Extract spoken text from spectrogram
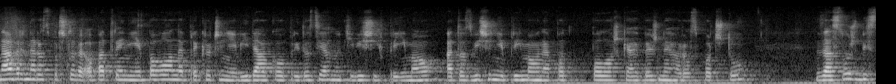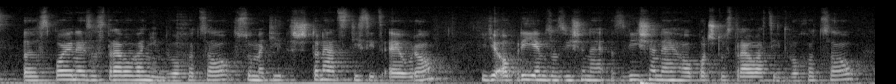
Návrh na rozpočtové opatrenie je povolené prekročenie výdavkov pri dosiahnutí vyšších príjmov, a to zvýšenie príjmov na položkách bežného rozpočtu, za služby e, spojené so stravovaním dôchodcov v sume 14 tisíc eur. Ide o príjem zo zvýšené, zvýšeného počtu stravovacích dôchodcov e,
